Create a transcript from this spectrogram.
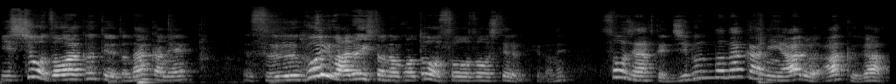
一生増悪っていうとなんかねすごい悪い人のことを想像してるけどねそうじゃなくて自分の中にある悪が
